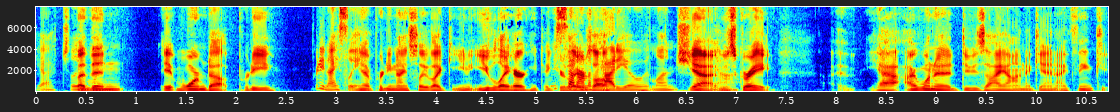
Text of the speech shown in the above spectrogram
Yeah, chilly but morning. then it warmed up pretty, pretty nicely. yeah, pretty nicely. Like you, you layer, you we take your sat on layers a off. patio at lunch. Yeah, it was great. Yeah, I want to do Zion again. I think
